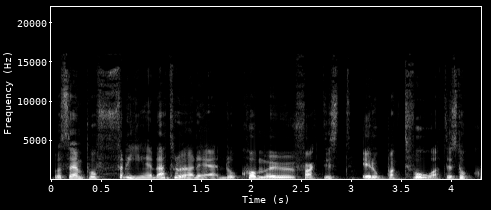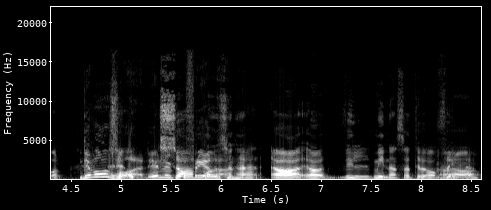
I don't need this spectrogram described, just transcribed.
Och sen på fredag tror jag det är. Då kommer ju faktiskt Europa 2 till Stockholm. Det var så, Eh, det är nu på fredag. en sån här, ja, jag vill minnas att det var fredag. Ja.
